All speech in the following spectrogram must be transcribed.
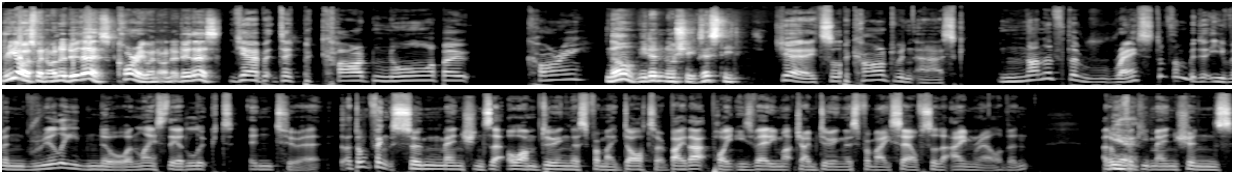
Rios went on to do this. Kore went on to do this. Yeah, but did Picard know about Kore? No, he didn't know she existed. Yeah, so Picard wouldn't ask. None of the rest of them would even really know unless they had looked into it. I don't think Soong mentions that, oh, I'm doing this for my daughter. By that point, he's very much, I'm doing this for myself so that I'm relevant. I don't Yeah. think he mentions,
